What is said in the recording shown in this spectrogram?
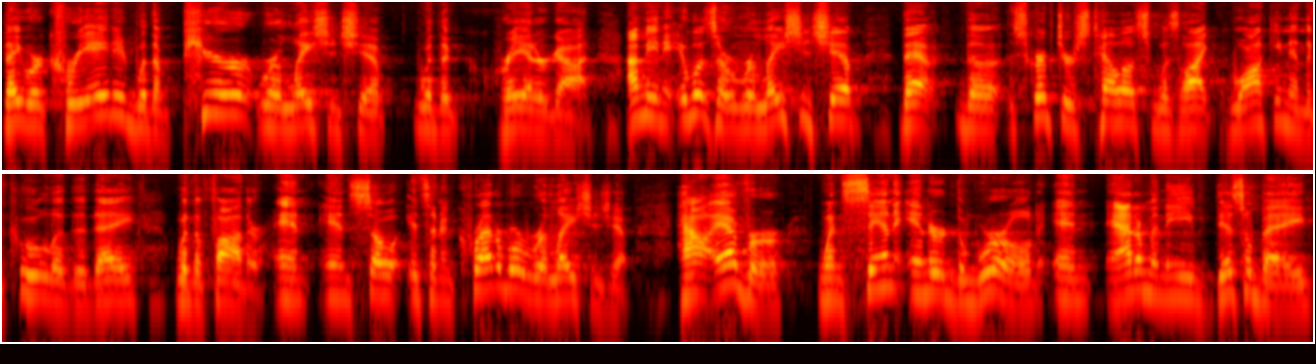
they were created with a pure relationship with the Creator God. I mean, it was a relationship that the scriptures tell us was like walking in the cool of the day with the Father. And, and so it's an incredible relationship. However, when sin entered the world and Adam and Eve disobeyed,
